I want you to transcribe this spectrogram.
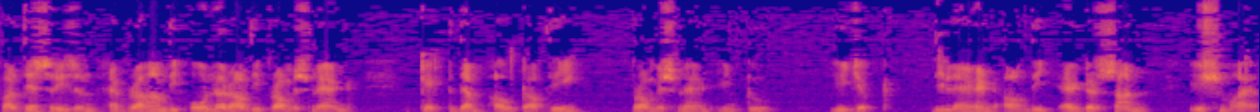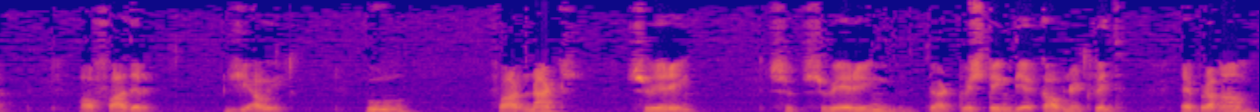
For this reason, Abraham, the owner of the promised land, kicked them out of the promised land into Egypt, the land of the elder son Ishmael, of father Yahweh, who, for not swearing swearing, uh, twisting their covenant with Abraham,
